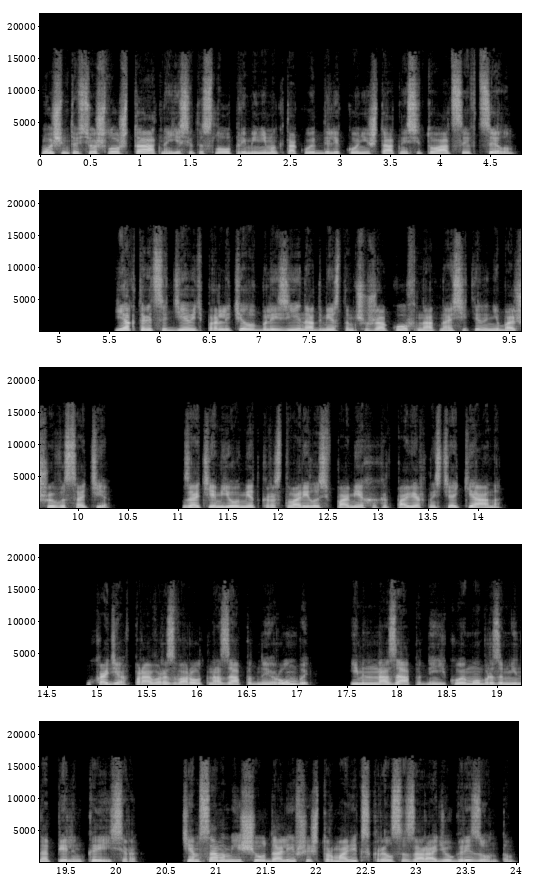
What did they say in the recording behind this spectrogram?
В общем-то, все шло штатно, если это слово применимо к такой далеко не штатной ситуации в целом. Як-39 пролетел вблизи над местом чужаков на относительно небольшой высоте. Затем его метка растворилась в помехах от поверхности океана, уходя в правый разворот на западные румбы, именно на западный, никоим образом не на пеленг крейсера, тем самым еще удаливший штурмовик скрылся за радиогоризонтом.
